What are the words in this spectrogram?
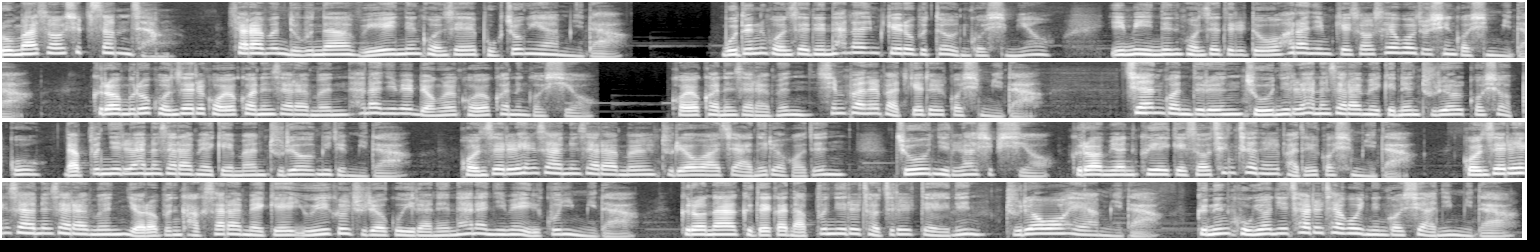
로마서 13장. 사람은 누구나 위에 있는 권세에 복종해야 합니다. 모든 권세는 하나님께로부터 온 것이며 이미 있는 권세들도 하나님께서 세워주신 것입니다. 그러므로 권세를 거역하는 사람은 하나님의 명을 거역하는 것이요. 거역하는 사람은 심판을 받게 될 것입니다. 치안관들은 좋은 일을 하는 사람에게는 두려울 것이 없고 나쁜 일을 하는 사람에게만 두려움이 됩니다. 권세를 행사하는 사람을 두려워하지 않으려거든 좋은 일을 하십시오. 그러면 그에게서 칭찬을 받을 것입니다. 권세를 행사하는 사람은 여러분 각 사람에게 유익을 주려고 일하는 하나님의 일꾼입니다. 그러나 그대가 나쁜 일을 저지를 때에는 두려워해야 합니다. 그는 공연히 차를 차고 있는 것이 아닙니다.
